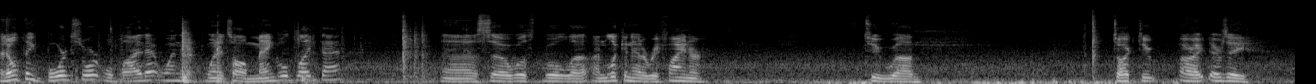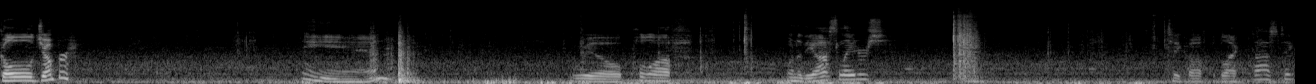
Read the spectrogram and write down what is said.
I don't think board sort will buy that it, when it's all mangled like that. Uh, so we'll we'll uh, I'm looking at a refiner to um, talk to. All right, there's a gold jumper. And we'll pull off one of the oscillators. Take off the black plastic.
